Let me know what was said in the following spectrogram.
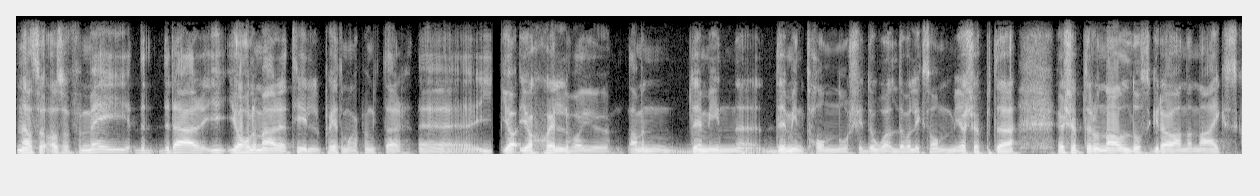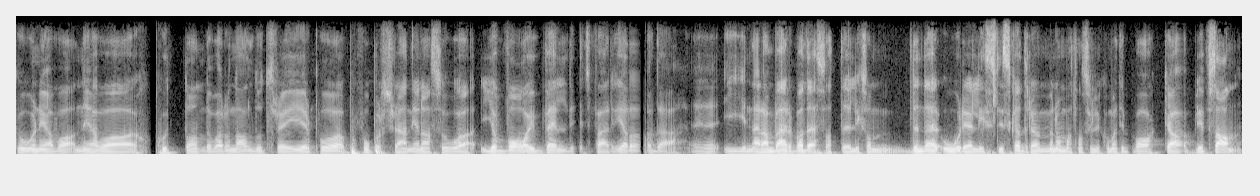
Nej, alltså, alltså för mig, det, det, där, jag håller med dig till på jättemånga punkter. Eh, jag, jag, själv var ju, ja, men det, är min, det är min tonårsidol. Det var liksom, jag, köpte, jag köpte Ronaldos gröna Nike-skor när jag var, när jag var 17. Det var Ronaldo-tröjor på, på fotbollsträningarna. Så jag var ju väldigt färgad av det eh, i, när han värvade. Så att det liksom, den där orealistiska drömmen om att han skulle komma tillbaka blev sann.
